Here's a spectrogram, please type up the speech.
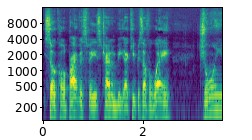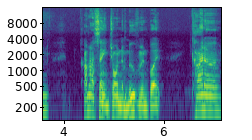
so-called private space trying to be like keep yourself away join i'm not saying join the movement but kind of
